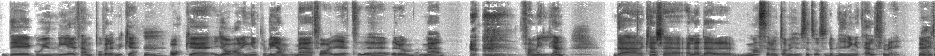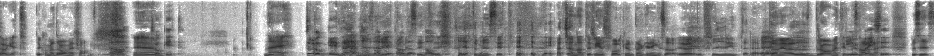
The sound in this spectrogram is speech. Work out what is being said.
det går ju ner i tempo väldigt mycket. Mm. Och eh, jag har inget problem med att vara i ett eh, rum med familjen. Där kanske, eller där massor runt om i huset så. Så det blir inget tält för mig överhuvudtaget. Det kommer jag dra mig ifrån. ja. Eh, Tråkigt. Nej. Tråkigt. Nej, Annars hade vi pratat något. jättemysigt. Att känna att det finns folk runt omkring så. Jag flyr inte där utan jag drar mig till det snarare. Precis.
